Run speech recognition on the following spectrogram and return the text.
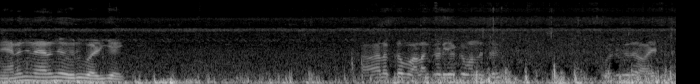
നനഞ്ഞ് നനഞ്ഞ ഒരു വഴിയായി. കാലൊക്കെ വളം കളിയൊക്കെ വന്നിട്ട് ഒരുവിധമായിട്ടുണ്ട്.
